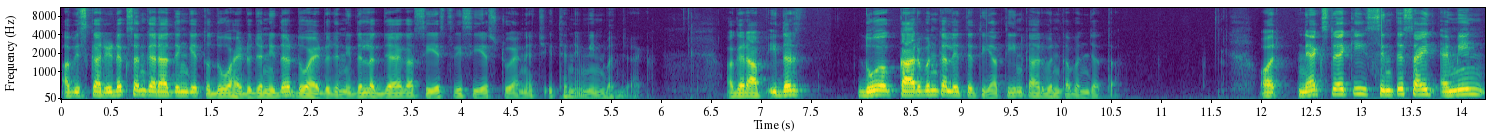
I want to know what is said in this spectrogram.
अब इसका रिडक्शन करा देंगे तो दो हाइड्रोजन इधर, दो हाइड्रोजन इधर लग जाएगा। C S three C S two N H ethanamine बन जाएगा। अगर आप इधर दो कार्बन का लेते तो यहाँ तीन कार्बन का बन जाता। और नेक्स्ट है कि synthesise amine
